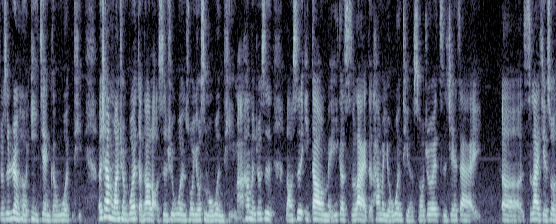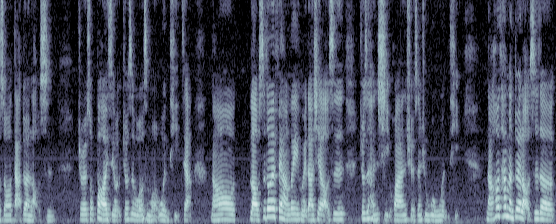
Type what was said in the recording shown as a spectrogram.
就是任何意见跟问题，而且他们完全不会等到老师去问说有什么问题嘛。他们就是老师一到每一个 slide，他们有问题的时候，就会直接在。呃，slide 结束的时候打断老师，就会说不好意思，有就是我有什么问题这样，然后老师都会非常乐意回答。谢老师，就是很喜欢学生去问问题，然后他们对老师的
